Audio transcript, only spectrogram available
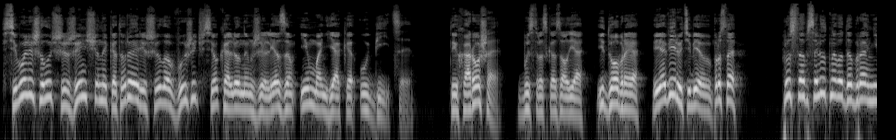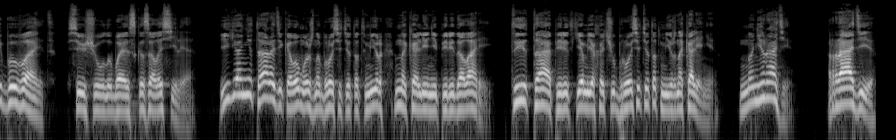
Всего лишь лучше женщины, которая решила выжить все каленым железом и маньяка-убийцы. «Ты хорошая», — быстро сказал я, — «и добрая, и я верю тебе, просто...» «Просто абсолютного добра не бывает», — все еще улыбаясь сказала Силия. «И я не та, ради кого можно бросить этот мир на колени перед Аларией. Ты та, перед кем я хочу бросить этот мир на колени. Но не ради». «Ради!»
